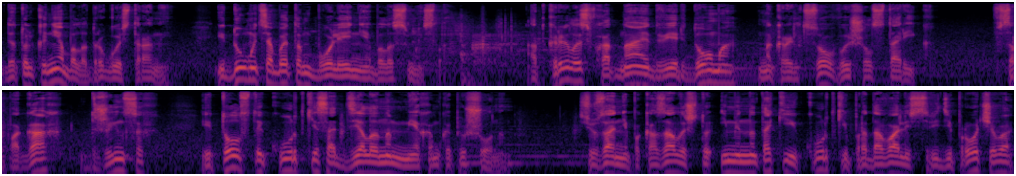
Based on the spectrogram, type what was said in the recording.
да только не было другой стороны. И думать об этом более не было смысла. Открылась входная дверь дома, на крыльцо вышел старик. В сапогах, джинсах и толстой куртке с отделанным мехом капюшоном. Сюзанне показалось, что именно такие куртки продавались, среди прочего,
